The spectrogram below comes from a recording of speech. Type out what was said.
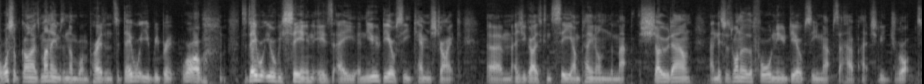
what's up, guys? My name's the number one pred, and today what you'll be bring well, today what you'll be seeing is a, a new DLC KEM Strike. Um, as you guys can see, I'm playing on the map Showdown, and this is one of the four new DLC maps that have actually dropped.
